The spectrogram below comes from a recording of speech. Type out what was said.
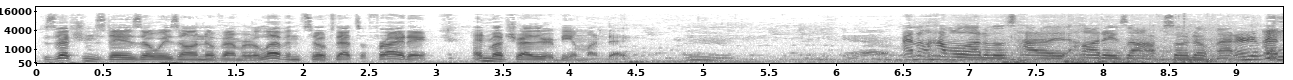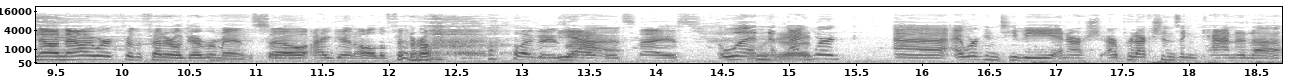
because Veterans Day is always on November 11th, so if that's a Friday, I'd much rather it be a Monday. I don't have a lot of those holi- holidays off, so it don't matter to me. I know now I work for the federal government, so I get all the federal holidays Yeah. off. It's nice. Well, and. I work. Uh, I work in TV, and our our productions in Canada,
